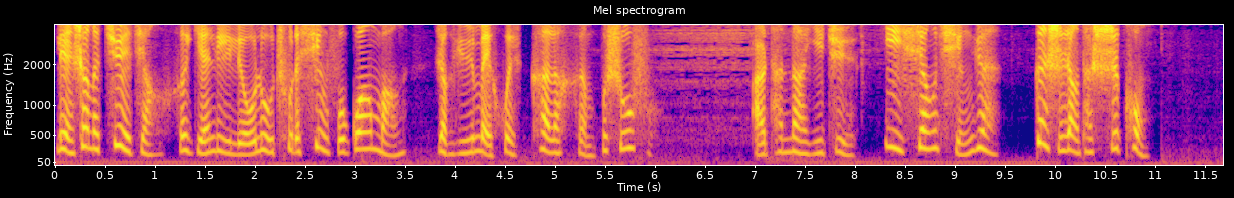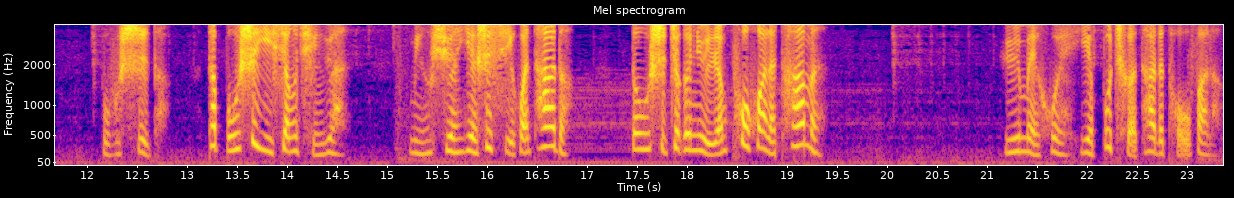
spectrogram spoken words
脸上的倔强和眼里流露出的幸福光芒，让于美惠看了很不舒服。而他那一句一厢情愿，更是让他失控。不是的，他不是一厢情愿，明轩也是喜欢他的，都是这个女人破坏了他们。于美惠也不扯他的头发了，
